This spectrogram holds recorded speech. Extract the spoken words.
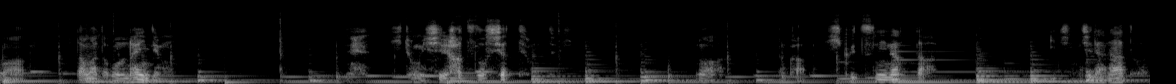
まあ、はたまたオンラインでも、ね、人見知り発動しちゃって、本当に。卑屈になった一日だなと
